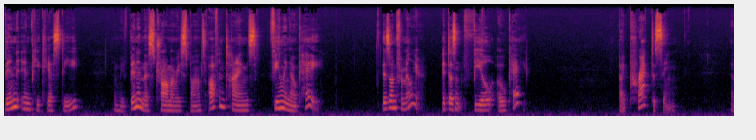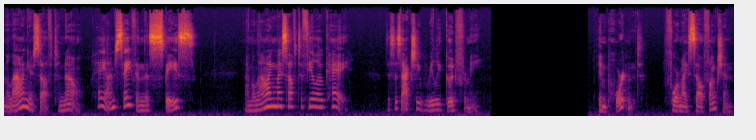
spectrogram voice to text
been in PTSD, when we've been in this trauma response, oftentimes feeling okay is unfamiliar. It doesn't feel okay. By practicing and allowing yourself to know, I'm safe in this space, I'm allowing myself to feel okay. This is actually really good for me. Important for my cell function,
